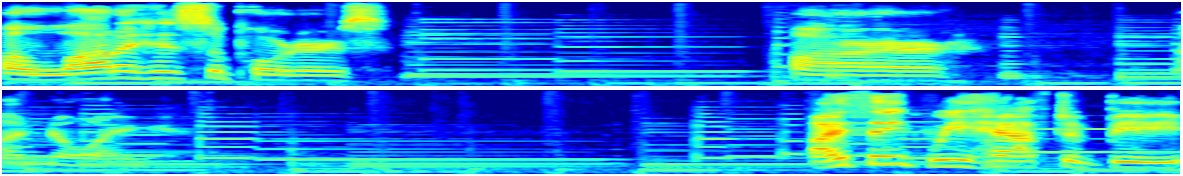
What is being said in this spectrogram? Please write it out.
a lot of his supporters are annoying. I think we have to be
